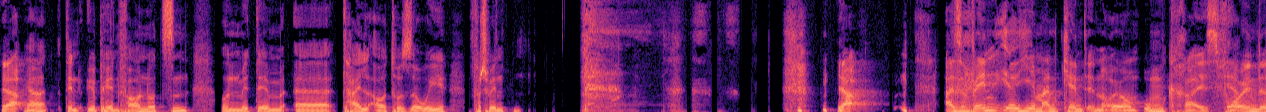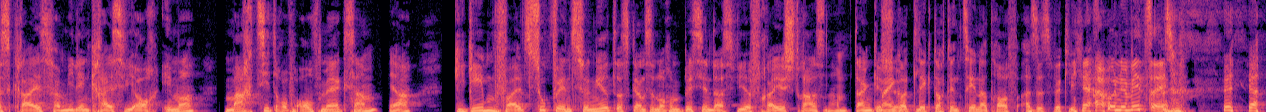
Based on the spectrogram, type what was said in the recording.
Ja. ja. Den ÖPNV nutzen und mit dem äh, Teilauto Zoe verschwinden. Ja. Also wenn ihr jemand kennt in eurem Umkreis, Freundeskreis, Familienkreis, wie auch immer, macht sie darauf aufmerksam, ja. Gegebenenfalls subventioniert das Ganze noch ein bisschen, dass wir freie Straßen haben. Danke. Mein Gott, leg doch den Zehner drauf. Also es ist wirklich. Ja, ohne Witz. Also, ja,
